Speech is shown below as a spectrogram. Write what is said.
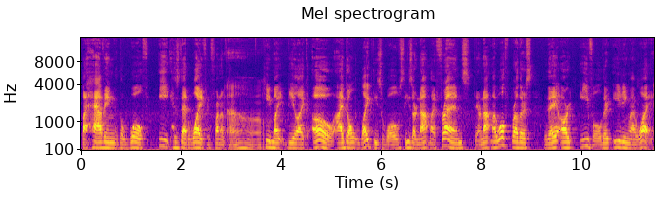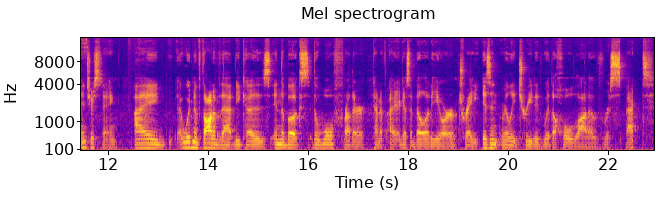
by having the wolf eat his dead wife in front of him. Oh. He might be like, "Oh, I don't like these wolves. These are not my friends. They are not my wolf brothers. They are evil. They're eating my wife." Interesting. I wouldn't have thought of that because in the books, the wolf brother kind of, I guess, ability or trait isn't really treated with a whole lot of respect.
